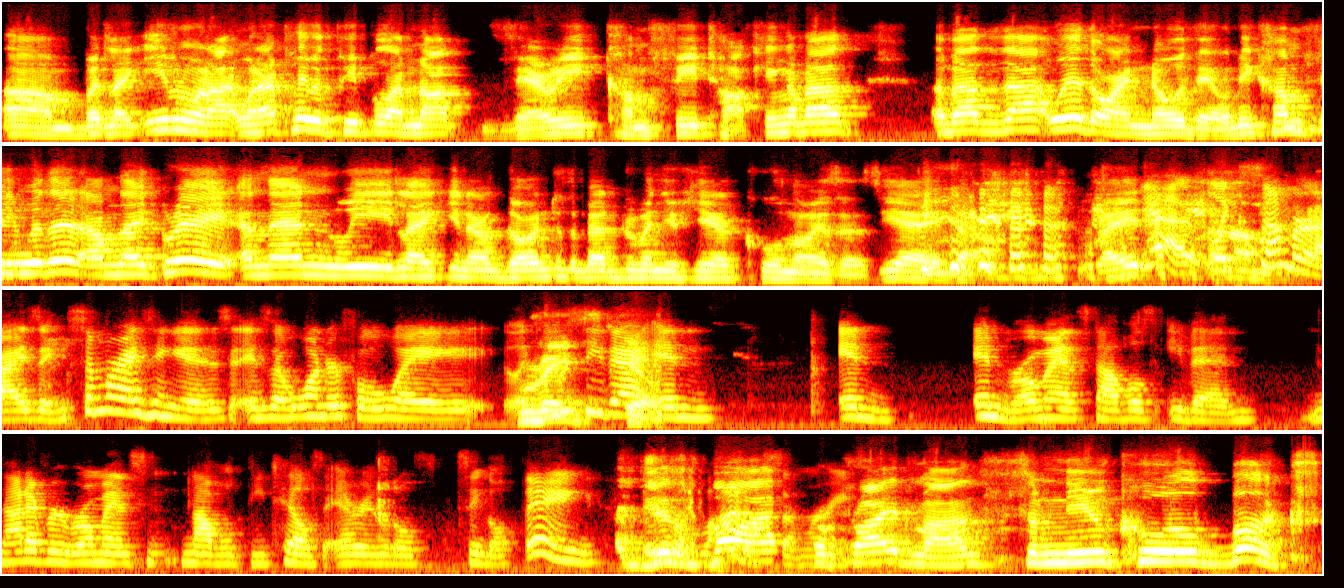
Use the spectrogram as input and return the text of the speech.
Um, but like even when I when I play with people I'm not very comfy talking about about that with, or I know they'll be comfy with it, I'm like, great. And then we like, you know, go into the bedroom and you hear cool noises. Yay, done. right? yeah like Um, summarizing summarizing is is a wonderful way like you Great see that skill. in in in romance novels even not every romance novel details every little single thing I just a lot of bought for. Pride Month some new cool books,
